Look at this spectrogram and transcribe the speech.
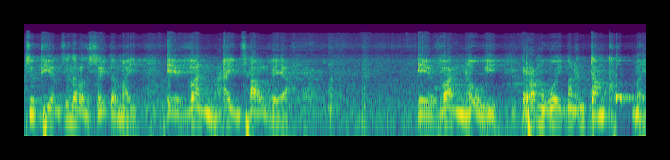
chu tiang chu na ron soi ta mai evan ain chal ve a evan ho hi, ram huai man an tam khop mai.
